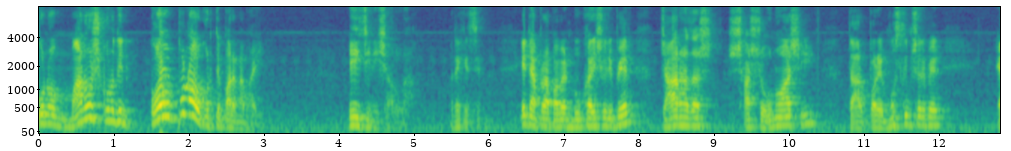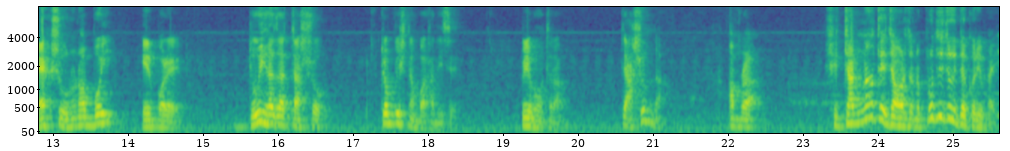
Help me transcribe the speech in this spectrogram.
কোনো মানুষ কোনো দিন কল্পনাও করতে পারে না ভাই। এই জিনিস আল্লাহ রেখেছেন। এটা আপনারা পাবেন বুখারি শরীফের চার হাজার সাতশো উনআশি, তারপরে মুসলিম শরীফের একশো উননব্বই এরপরে দুই হাজার চারশো চব্বিশ নম্বর হাদিসে। প্রিয় মহতরাম যে আসুন না। আমরা সে জান্নাতে যাওয়ার জন্য প্রতিযোগিতা করি ভাই।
